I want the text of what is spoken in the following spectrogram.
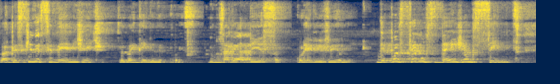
Mas pesquisa esse meme, gente. Você vai entender depois. E nos agradeça por revivê-lo. Depois temos Dungeon Synth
